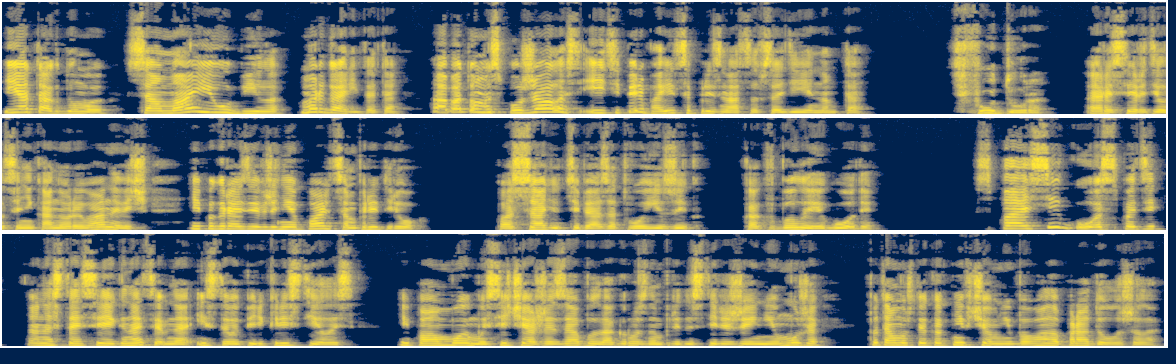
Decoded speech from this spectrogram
Я так думаю, сама ее убила, Маргарита-то, а потом испужалась и теперь боится признаться в содеянном-то. Тьфу, дура, рассердился Никанор Иванович и, погрозив жене пальцем, предрек. Посадят тебя за твой язык, как в былые годы. «Спаси Господи!» Анастасия Игнатьевна истово перекрестилась и, по-моему, сейчас же забыла о грозном предостережении мужа, потому что, как ни в чем не бывало, продолжила.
